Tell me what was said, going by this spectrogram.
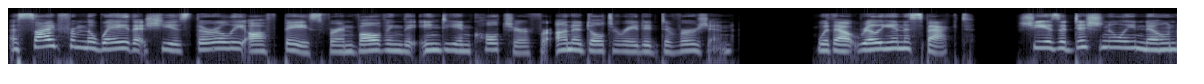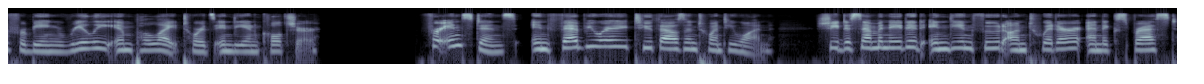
aside from the way that she is thoroughly off base for involving the Indian culture for unadulterated diversion. Without really an aspect, she is additionally known for being really impolite towards Indian culture. For instance, in February 2021, she disseminated Indian food on Twitter and expressed,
